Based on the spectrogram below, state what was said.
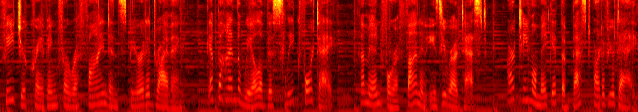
Feed your craving for refined and spirited driving. Get behind the wheel of this sleek Forte. Come in for a fun and easy road test. Our team will make it the best part of your day.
